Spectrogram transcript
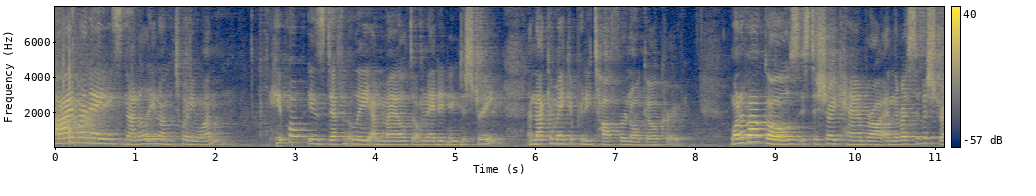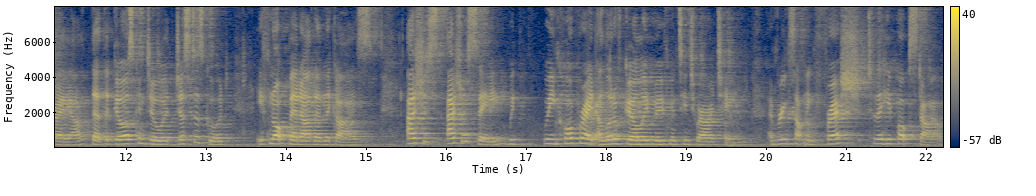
Hi, my name's Natalie and I'm 21. Hip hop is definitely a male dominated industry and that can make it pretty tough for an all girl crew. One of our goals is to show Canberra and the rest of Australia that the girls can do it just as good, if not better, than the guys. As, you, as you'll see, we, we incorporate a lot of girly movements into our routine and bring something fresh to the hip hop style.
